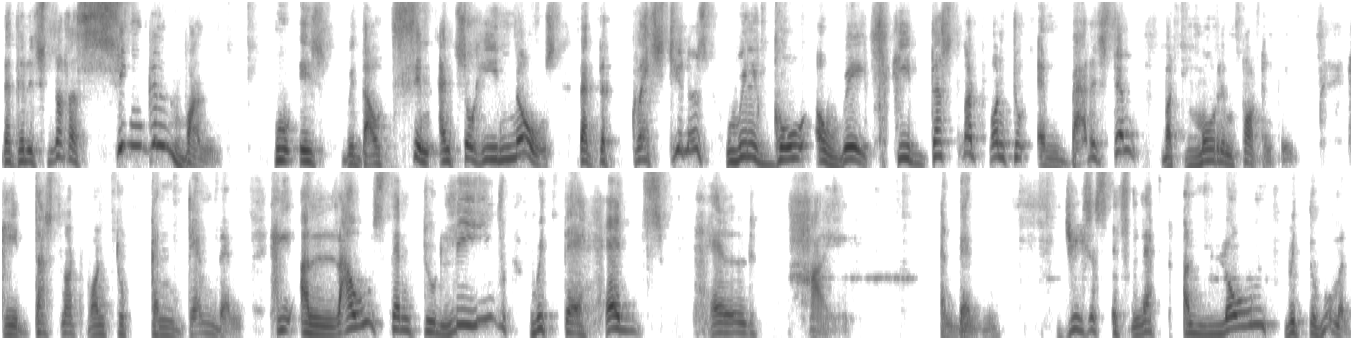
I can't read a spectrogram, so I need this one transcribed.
that there is not a single one who is without sin. And so he knows that the questioners will go away. He does not want to embarrass them, but more importantly, he does not want to condemn them. He allows them to leave with their heads held high. And then Jesus is left alone with the woman.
